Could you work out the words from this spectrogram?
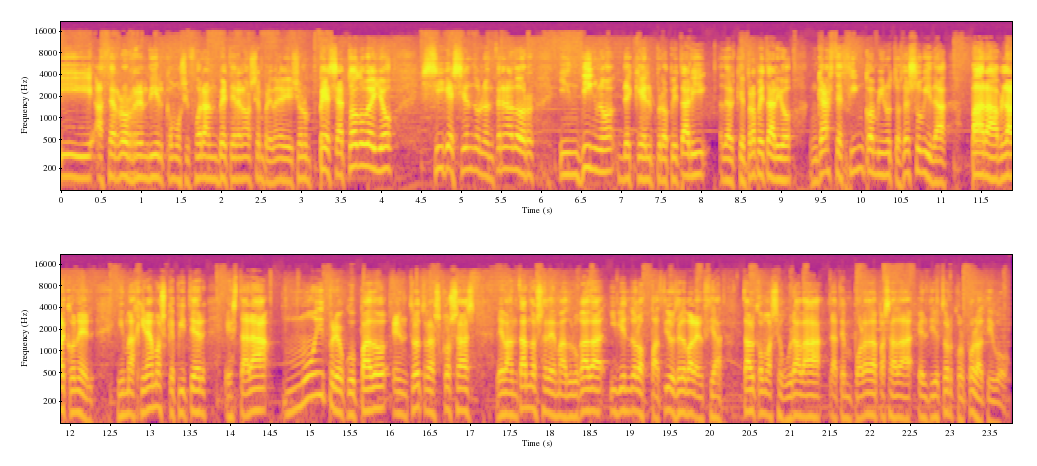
y hacerlos rendir como si fueran veteranos en primera división. Pese a todo ello, sigue siendo un entrenador indigno de que el propietario, del que propietario gaste cinco minutos de su vida para hablar con él. Imaginamos que Peter estará muy preocupado, entre otras cosas, levantándose de madrugada y viendo los partidos del Valencia, tal como aseguraba la temporada pasada el director corporativo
